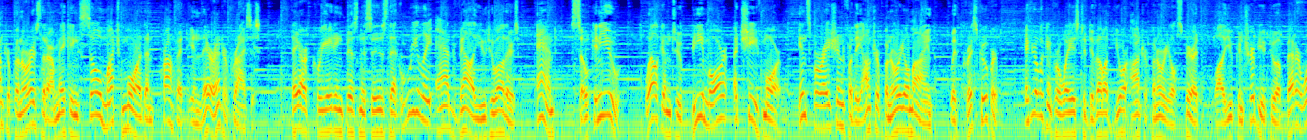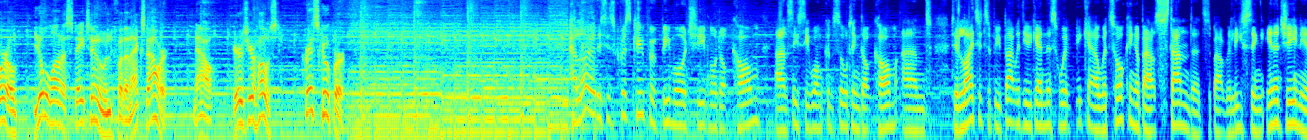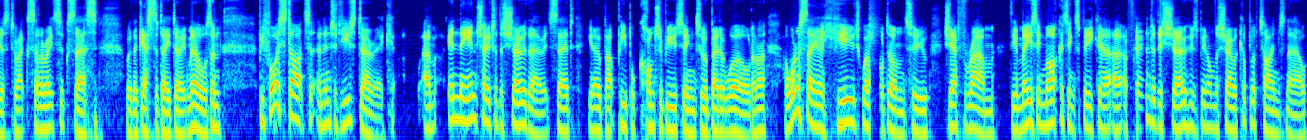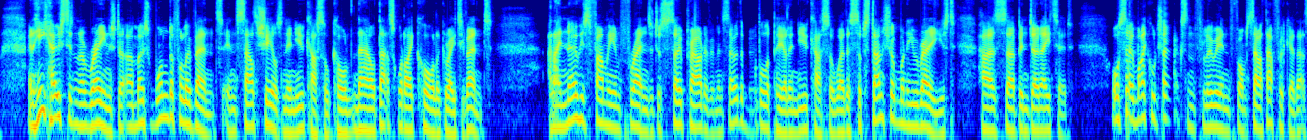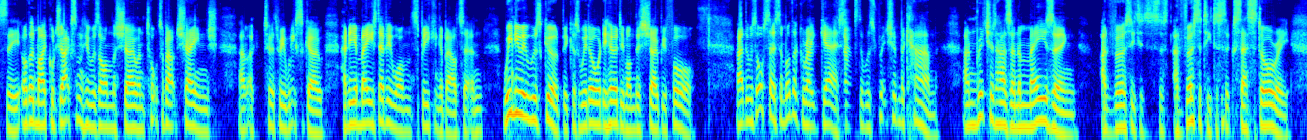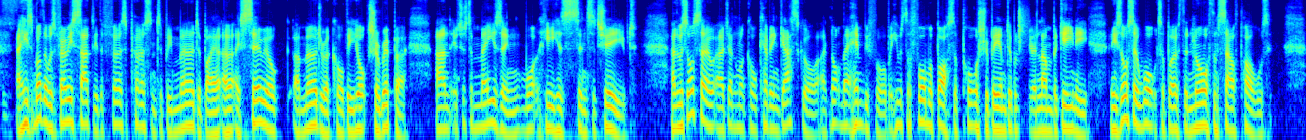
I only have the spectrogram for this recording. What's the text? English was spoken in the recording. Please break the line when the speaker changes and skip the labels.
entrepreneurs that are making so much more than profit in their enterprises. They are creating businesses that really add value to others, and so can you. Welcome to Be More, Achieve More Inspiration for the Entrepreneurial Mind with Chris Cooper. If you're looking for ways to develop your entrepreneurial spirit while you contribute to a better world, you'll want to stay tuned for the next hour. Now, here's your host, Chris Cooper.
Hello, this is Chris Cooper of BeMoreAchieveMore.com and CC1Consulting.com, and delighted to be back with you again this week. Uh, we're talking about standards, about releasing inner genius to accelerate success with a guest today, Derek Mills. And before I start and introduce Derek, um, in the intro to the show there, it said, you know, about people contributing to a better world. And I, I want to say a huge well done to Geoff Ramm, the amazing marketing speaker, a, friend of this show who's been on the show a couple of times now. And he hosted and arranged a, a most wonderful event in South Shields near Newcastle called Now That's What I Call a Great Event. And I know his family and friends are just so proud of him, and so are the Bubble Appeal in Newcastle, where the substantial money raised has uh, been donated. Also, Michael Jackson flew in from South Africa. That's the other Michael Jackson who was on the show and talked about change um, two or three weeks ago. And he amazed everyone speaking about it. And we knew he was good because we'd already heard him on this show before. Uh, there was also some other great guests. There was Richard McCann. And Richard has an amazing adversity to, adversity to success story. Uh, his mother was very sadly the first person to be murdered by a, a serial a murderer called the Yorkshire Ripper, and it's just amazing what he has since achieved. And there was also a gentleman called Kevin Gaskell. I've not met him before, but he was the former boss of Porsche, BMW, and Lamborghini, and he's also walked to both the North and South Poles.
